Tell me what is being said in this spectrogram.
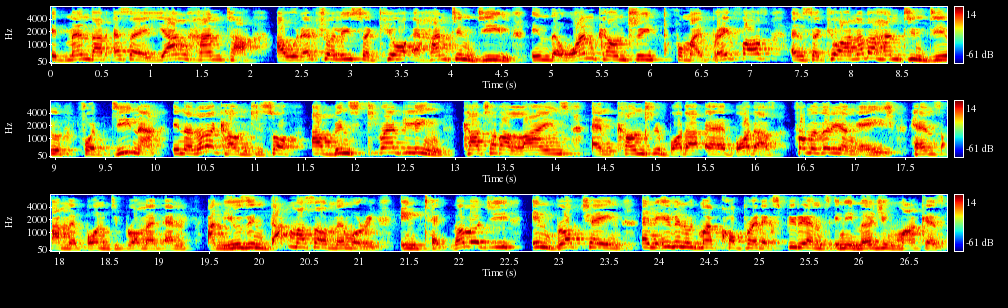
it meant that as a young hunter, I would actually secure a hunting deal in the one country for my breakfast and secure another hunting deal for dinner in another country. So I've been straddling cultural lines and country border uh, borders from a very young age. Hence, I'm a born diplomat and I'm using that muscle memory in technology, in blockchain, and even with my corporate experience in emerging markets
